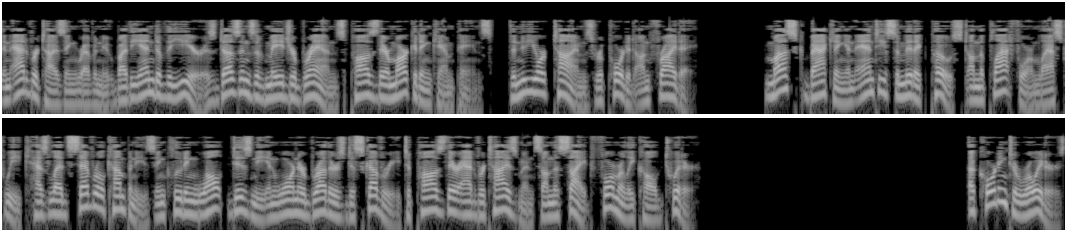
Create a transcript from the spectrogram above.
in advertising revenue by the end of the year as dozens of major brands pause their marketing campaigns, the New York Times reported on Friday. Musk backing an anti Semitic post on the platform last week has led several companies, including Walt Disney and Warner Brothers Discovery, to pause their advertisements on the site formerly called Twitter. According to Reuters,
